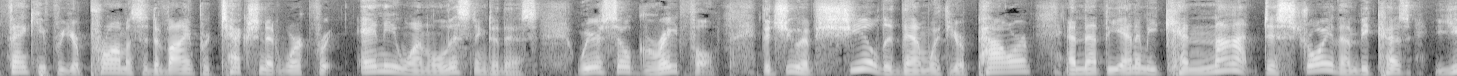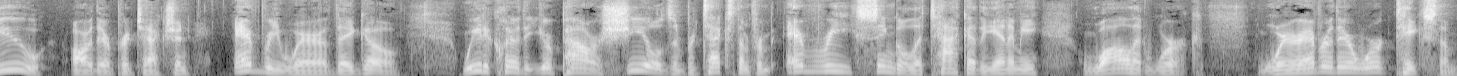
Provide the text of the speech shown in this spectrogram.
Thank you for your promise of divine protection at work for anyone listening to this. We are so grateful that you have shielded them with your power and that the enemy cannot destroy them because you are their protection everywhere they go. We declare that your power shields and protects them from every single attack of the enemy while at work. Wherever their work takes them,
